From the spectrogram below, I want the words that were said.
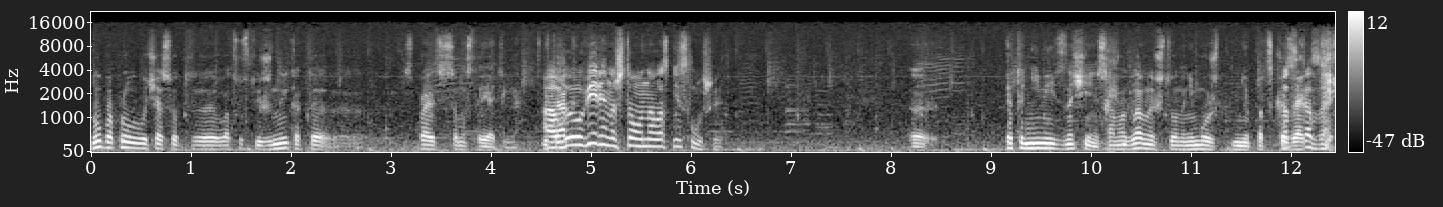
Но попробую вот сейчас вот э, в отсутствии жены как-то справиться самостоятельно. Итак, а вы уверены, что он на вас не слушает? Э, это не имеет значения. Самое главное, что он не может мне подсказать. Подсказать.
